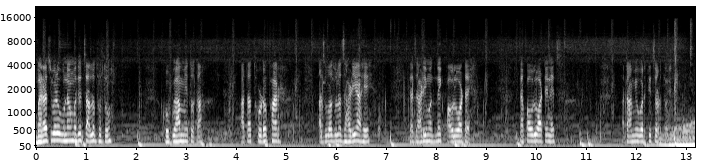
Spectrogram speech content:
बराच वेळ उन्हामध्ये चालत होतो. खूप घाम येत होता. आता थोडंफार आजूबाजूला झाडी आहे. त्या झाडीमधनं एक पाऊल वाट आहे. त्या पाऊल वाटेनेच आता आम्ही वरती चढतो आहे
